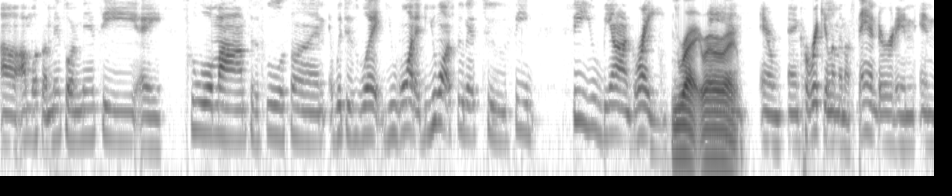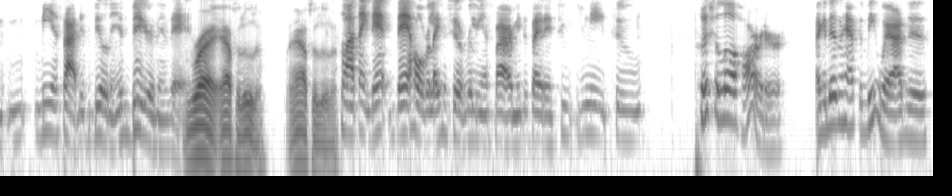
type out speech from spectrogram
uh, almost a mentor mentee, a school mom to the school son, which is what you wanted. You want students to see see you beyond grades, Right, right, and, right. and and curriculum and a standard, and and me inside this building is bigger than that. Right, absolutely. Absolutely. So I think that that whole relationship really inspired me to say that you you need to push a little harder. Like it doesn't have to be where I just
